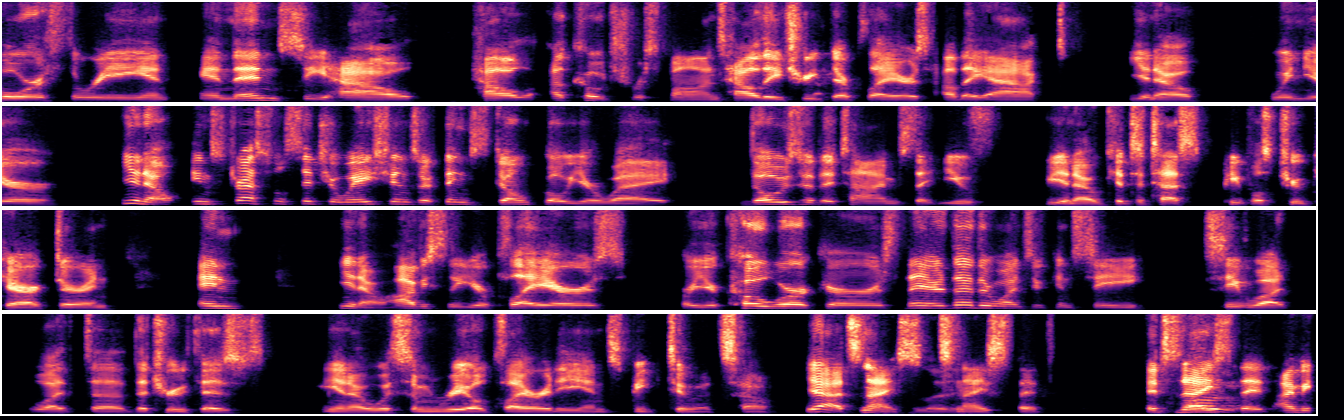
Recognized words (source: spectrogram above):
4-3 and and then see how how a coach responds, how they treat their players, how they act, you know, when you're, you know, in stressful situations or things don't go your way, those are the times that you've, you know, get to test people's true character. And and you know, obviously your players or your coworkers, they're they're the ones who can see see what what uh, the truth is you know with some real clarity and speak to it. So yeah it's nice. Absolutely. it's nice that it's nice that i mean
